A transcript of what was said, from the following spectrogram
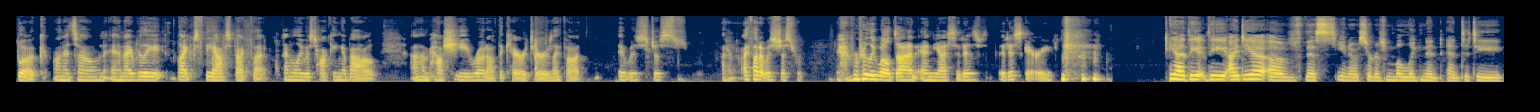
book on its own, and I really liked the aspect that Emily was talking about, um, how she wrote out the characters. I thought it was just, I don't know, I thought it was just really well done, and yes, it is it is scary. Yeah, the the idea of this, you know, sort of malignant entity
